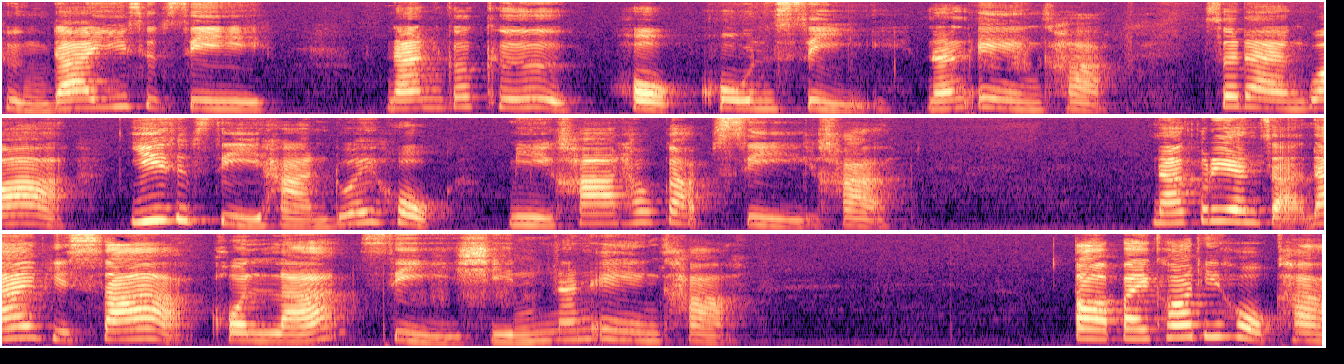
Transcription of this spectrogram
ถึงได้ 24 นั่นก็คือ 6 คูณ 4 นั่นเองค่ะ แสดงว่า 24 หารด้วย 6 มีค่าเท่ากับ 4 ค่ะ นักเรียนจะได้พิซซ่าคนละ 4 ชิ้นนั่นเองค่ะ ต่อไปข้อที่ 6 ค่ะ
